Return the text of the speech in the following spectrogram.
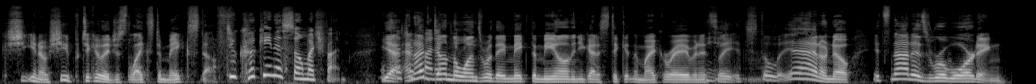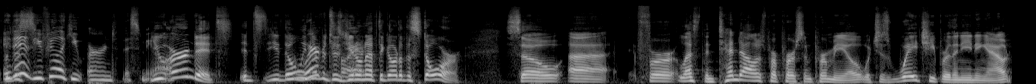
'Cause She, you know, she particularly just likes to make stuff. Dude, cooking is so much fun. It's Yeah, and I've done the ones where they make the meal and then you got to stick it in the microwave, and it's like it's still yeah, I don't know, it's not as rewarding. It this- is. You feel like you earned this meal. You earned it. It's you, the only difference is you don't have to go to the store. So uh, for less than ten dollars per person per meal, which is way cheaper than eating out,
